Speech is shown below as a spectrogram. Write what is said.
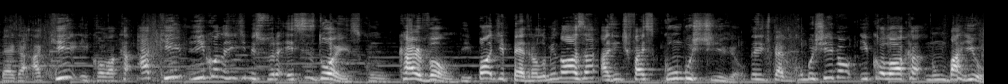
pega aqui e coloca aqui. E quando a gente mistura esses dois com carvão e pó de pedra luminosa, a gente faz combustível. A gente pega o combustível e coloca num barril.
